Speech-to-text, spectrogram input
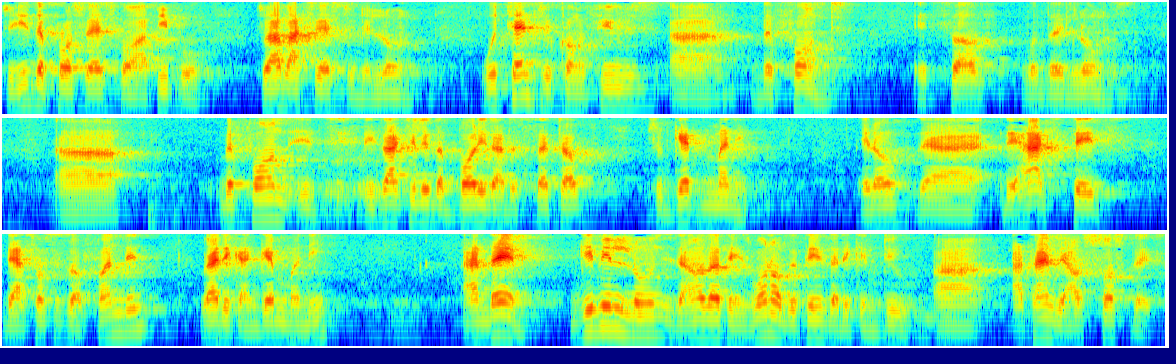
to ease the process for our people to have access to the loan. We tend to confuse uh, the fund itself with the loans. Uh, the fund is, is actually the body that is set up to get money. You know, the, the hard states their sources of funding where they can get money. And then giving loans is another thing. It's one of the things that they can do. Uh, at times they outsource this.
